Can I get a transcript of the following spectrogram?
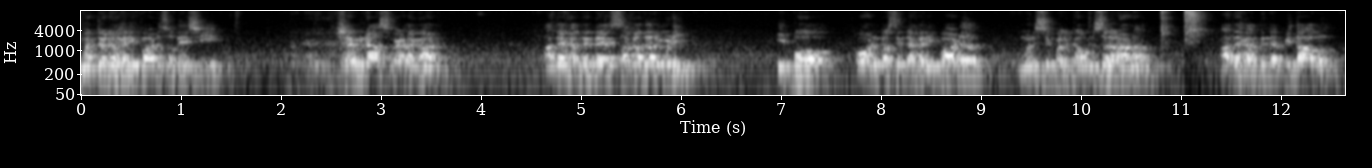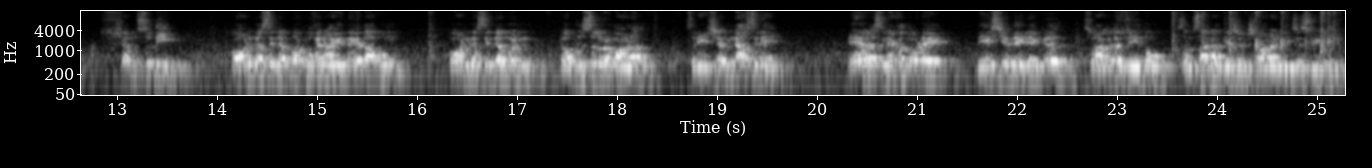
മറ്റൊരു ഹരിപ്പാട് സ്വദേശി ഷംനാസ് വേളങ്ങാട്. അദ്ദേഹത്തിന്റെ സഹധർമ്മിണി ഇപ്പോ കോൺഗ്രസിന്റെ ഹരിപ്പാട് മുനിസിപ്പൽ കൗൺസിലറാണ് അദ്ദേഹത്തിന്റെ പിതാവ് ഷംസുദ്ദീൻ കോൺഗ്രസിന്റെ പ്രമുഖനായ നേതാവും കോൺഗ്രസിന്റെ മുൻ കൗൺസിലറുമാണ് ശ്രീ ഷംനാസിനെ ഏറെ സ്നേഹത്തോടെ ദേശീയതയിലേക്ക് സ്വാഗതം ചെയ്യുന്നു. സംസ്ഥാന അധ്യക്ഷൻ ഷാറാനീച്ച് സ്വീകരിക്കും.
